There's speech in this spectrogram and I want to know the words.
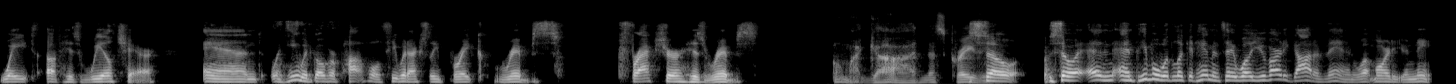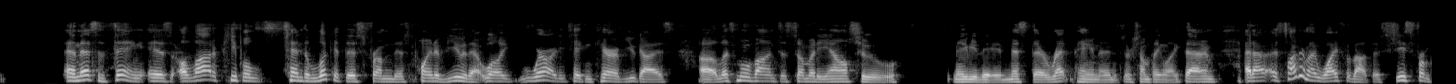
weight of his wheelchair. And when he would go over potholes, he would actually break ribs, fracture his ribs. Oh my God. That's crazy. So so and and people would look at him and say, "Well, you've already got a van. What more do you need?" And that's the thing is a lot of people tend to look at this from this point of view that, well, we're already taking care of you guys. Uh, let's move on to somebody else who maybe they missed their rent payment or something like that. And, and I was talking to my wife about this. She's from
